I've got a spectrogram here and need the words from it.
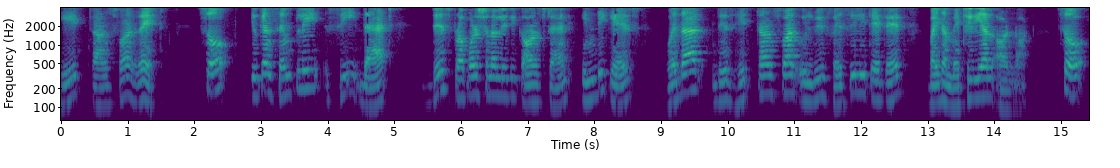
heat transfer rate. So you can simply see that this proportionality constant indicates whether this heat transfer will be facilitated by the material or not. So,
